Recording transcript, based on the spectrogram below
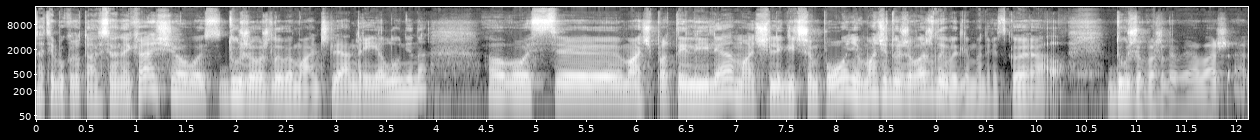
та Тібу Куртуа всього найкращого. Ось дуже важливий матч для Андрія Луніна. Ось е, матч проти Ліля, матч Ліги Чемпіонів. Матч дуже важливий для мадридського реала. Дуже важливий, я вважаю.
